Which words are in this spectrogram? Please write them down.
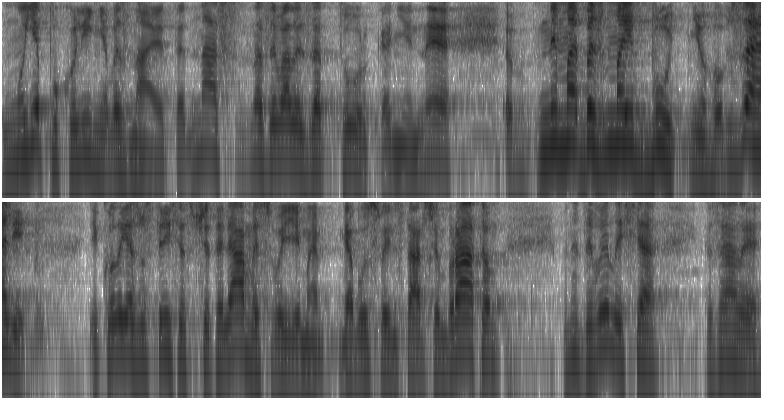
моє покоління, ви знаєте, нас називали затуркані, не, не, без майбутнього взагалі. І коли я зустрівся з вчителями своїми, я був своїм старшим братом, вони дивилися, казали,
